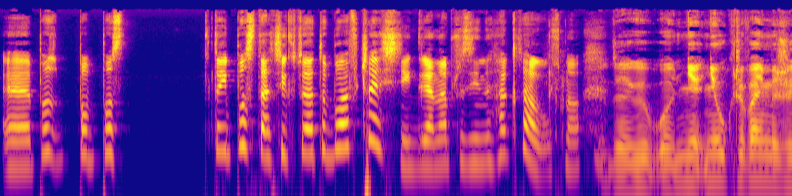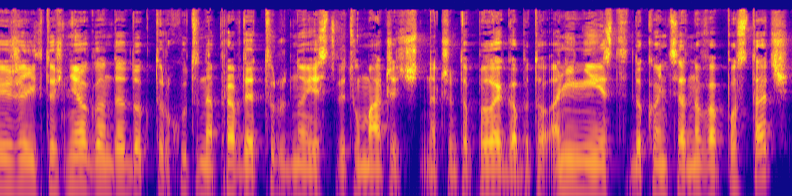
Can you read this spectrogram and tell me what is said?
e, po, po, po tej postaci, która to była wcześniej, grana przez innych aktorów. No. Nie, nie ukrywajmy, że jeżeli ktoś nie ogląda Doktor Who, to naprawdę trudno jest wytłumaczyć, na czym to polega, bo to ani nie jest do końca nowa postać,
